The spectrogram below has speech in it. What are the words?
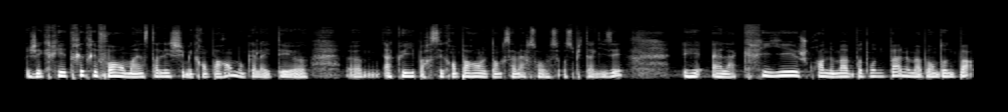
j'ai crié très très fort. On m'a installée chez mes grands-parents, donc elle a été accueillie par ses grands-parents le temps que sa mère soit hospitalisée. Et elle a crié, je crois, ne m'abandonne pas, ne m'abandonne pas.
